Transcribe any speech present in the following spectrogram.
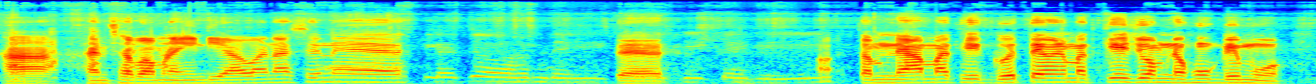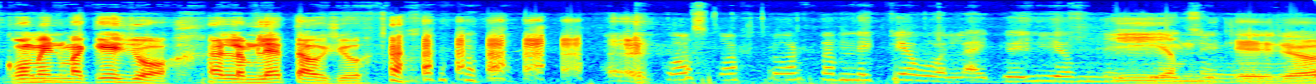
હા. હંસાબા હમણાં ઇન્ડિયા આવવાના છે ને. તમને આમાંથી ગોતાવણીમાં કેજો અમને હું ગમ્યું. કોમેન્ટમાં કેજો એટલે લેતા અને કોસ્કો સ્ટોર તમને કેવો લાગ્યો ઈ અમને ઈ અમને કહેજો. કહેજો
